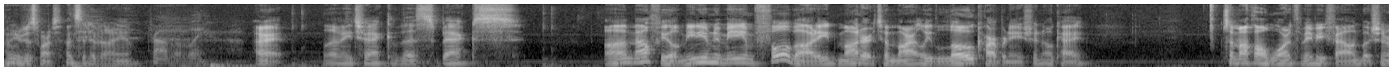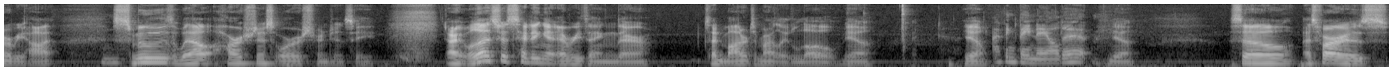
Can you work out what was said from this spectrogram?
think you're just more sensitive than I am. probably. All right, let me check the specs. On mouthfeel, medium to medium, full-bodied, moderate to moderately low carbonation. Okay. Some alcohol warmth may be found, but should never be hot. Mm-hmm. Smooth, without harshness or astringency. All right, well, that's just hitting at everything there. It said moderate to moderately low. Yeah. Yeah. I think they nailed it. Yeah. So as far as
